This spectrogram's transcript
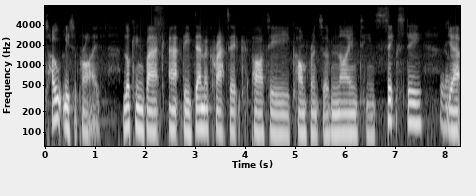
totally surprised looking back at the Democratic Party conference of 1960. Okay. Yeah.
